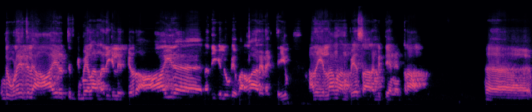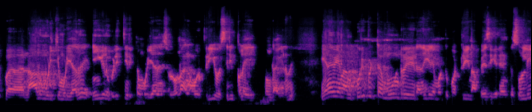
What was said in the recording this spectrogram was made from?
இந்த உலகத்துல ஆயிரத்திற்கு மேலான நதிகள் இருக்கிறது. ஆயிர நதிகளுடைய வரலாறு எனக்கு தெரியும். அதையெல்லாம் நான் பேச ஆரம்பித்தேன் என்றால் ஆஹ் நானும் முடிக்க முடியாது நீங்களும் விழித்திருக்க முடியாதுன்னு சொல்லணும்னா அங்க ஒரு பெரிய சிரிப்பலை உண்டாகிறது. எனவே நான் குறிப்பிட்ட மூன்று நதிகளை மட்டும் பற்றி நான் பேசுகிறேன் என்று சொல்லி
